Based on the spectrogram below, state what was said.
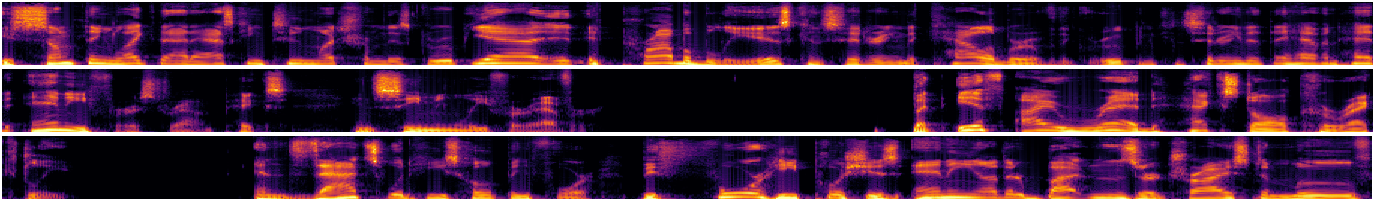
Is something like that asking too much from this group? Yeah, it, it, probably is, considering the caliber of the group and considering that they haven't had any first round picks in seemingly forever. But if I read Hextall correctly, and that's what he's hoping for before he pushes any other buttons or tries to move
